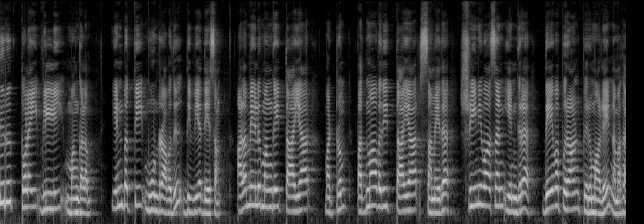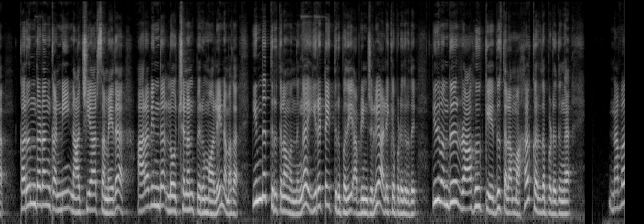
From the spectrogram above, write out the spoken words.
திரு தொலை வில்லி மங்கலம் எண்பத்தி மூன்றாவது திவ்ய தேசம் அலமேலு மங்கை தாயார் மற்றும் பத்மாவதி தாயார் சமேத ஸ்ரீனிவாசன் என்கிற தேவபிரான் பெருமாளே நமக. கருந்தடங்கண்ணி நாச்சியார் சமேத அரவிந்த லோச்சனன் பெருமாளே நமக. இந்த திருத்தலம் வந்துங்க இரட்டை திருப்பதி அப்படின்னு சொல்லி அழைக்கப்படுகிறது. இது வந்து ராகு கேது தலமாக கருதப்படுதுங்க. நவ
